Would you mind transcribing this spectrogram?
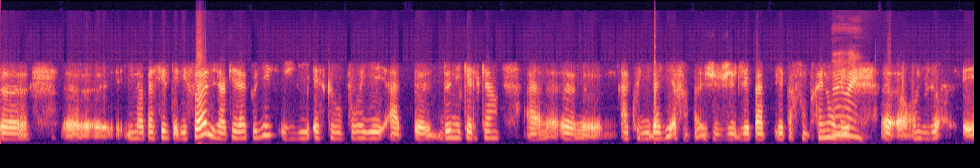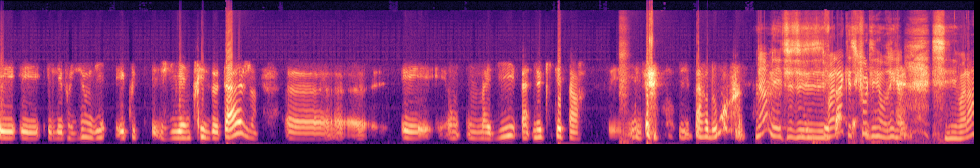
il m'a passé le téléphone, j'ai appelé la police, je dis est-ce que vous pourriez donner quelqu'un à, à Koulibaly, enfin je ne l'ai pas appelé par son prénom, mais en disant et, et, les policiers m'ont dit écoute, il y a une prise d'otage. et on, m'a dit ben, ne quittez pas. Pardon. Non, mais voilà, qu'est-ce que vous voulez C'est voilà.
